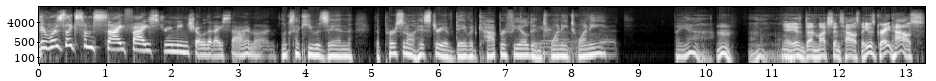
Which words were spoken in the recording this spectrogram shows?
there was like some sci-fi streaming show that I saw him on. Looks like he was in the personal history of David Copperfield in 2020. But yeah, mm. I don't know. Yeah, he hasn't done much since House, but he was great in House.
